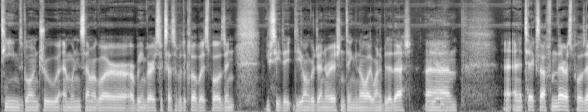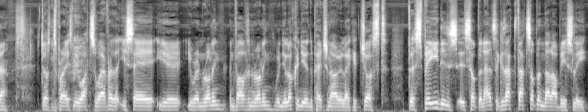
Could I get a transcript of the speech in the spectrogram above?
teams going through and winning Sam Maguire are being very successful with the club, I suppose. And you see the, the younger generation thinking, "Oh, I want a bit of that," um, yeah. and it takes off from there, I suppose. Yeah, it doesn't surprise me whatsoever that you say you you were in running, involved in running. When you look at you in the pitch now, you're like it just the speed is, is something else because that's that's something that obviously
